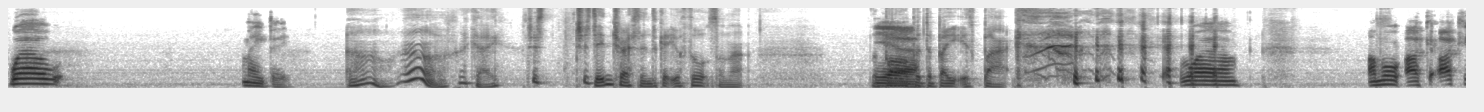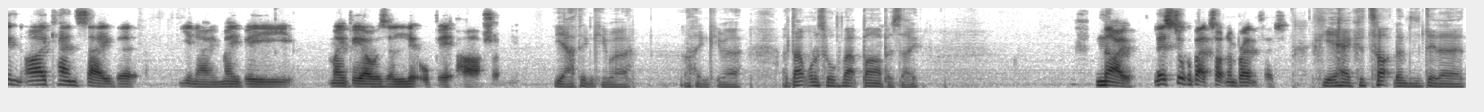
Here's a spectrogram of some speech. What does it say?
Well, maybe. Oh, oh, okay. Just, just interesting to get your thoughts on that. The Yeah. barber debate is back. well, I'm all, I, I can I can say that you know maybe maybe I was a little bit harsh on you. Yeah, I think you were. I think you were. I don't want to talk about barbers though. No, let's talk about Tottenham Brentford. Yeah, because Tottenham did a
